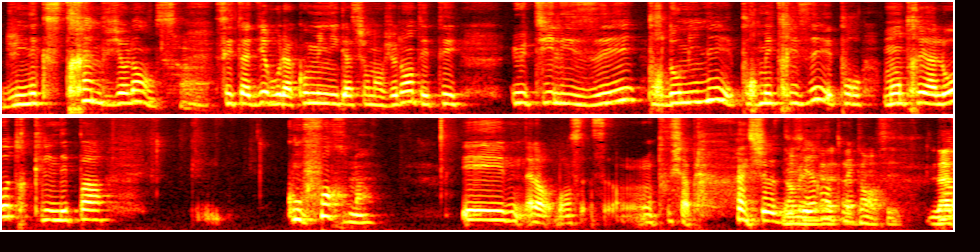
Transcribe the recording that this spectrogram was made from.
d'une extrême violence, ah. c'est-à-dire où la communication non violente était utilisée pour dominer, pour maîtriser, pour montrer à l'autre qu'il n'est pas conforme. Et alors, bon, on touche à plein de choses différentes. Mais, Attends, là,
